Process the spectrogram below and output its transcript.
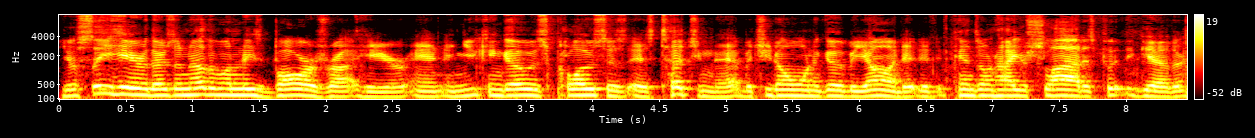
you'll see here, there's another one of these bars right here. And, and you can go as close as, as touching that, but you don't want to go beyond it. It depends on how your slide is put together.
